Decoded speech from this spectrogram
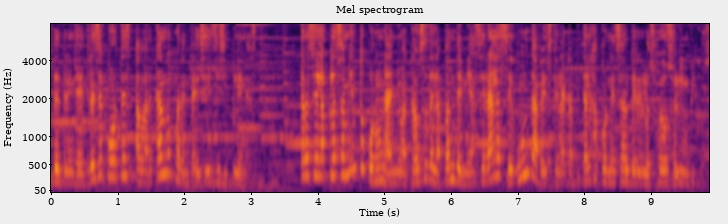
de 33 deportes abarcando 46 disciplinas. Tras el aplazamiento por un año a causa de la pandemia, será la segunda vez que la capital japonesa albergue los Juegos Olímpicos,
